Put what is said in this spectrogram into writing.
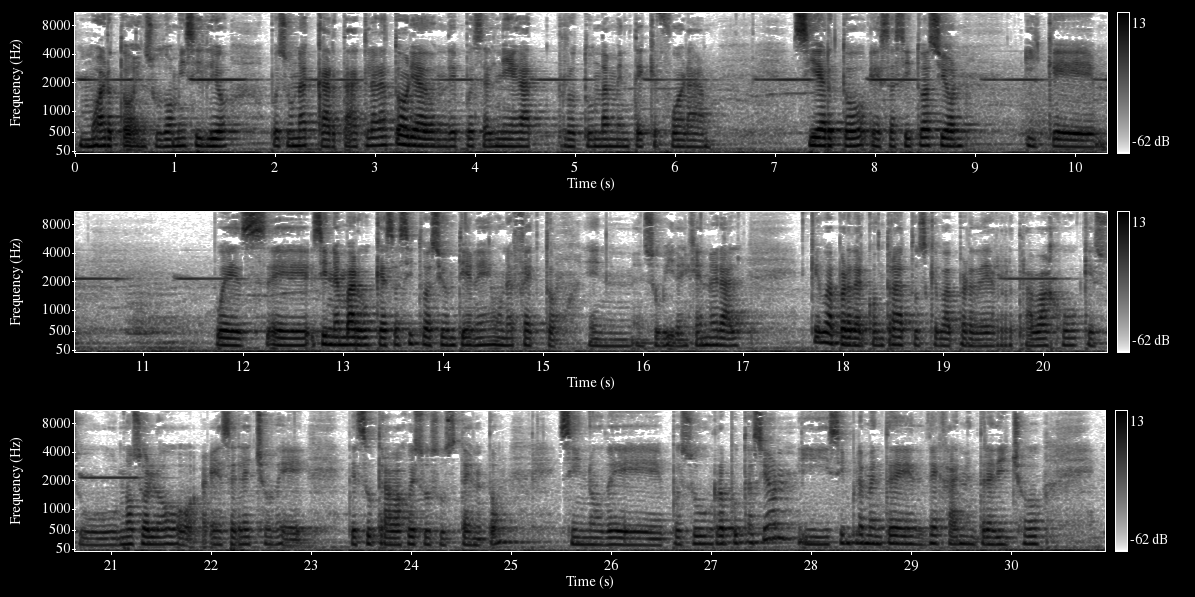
muerto en su domicilio, pues una carta aclaratoria donde pues él niega rotundamente que fuera cierto esa situación y que pues eh, sin embargo que esa situación tiene un efecto en, su vida en general que va a perder contratos, que va a perder trabajo, que su no solo es el hecho de, de su trabajo y su sustento, sino de pues su reputación y simplemente deja en entredicho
